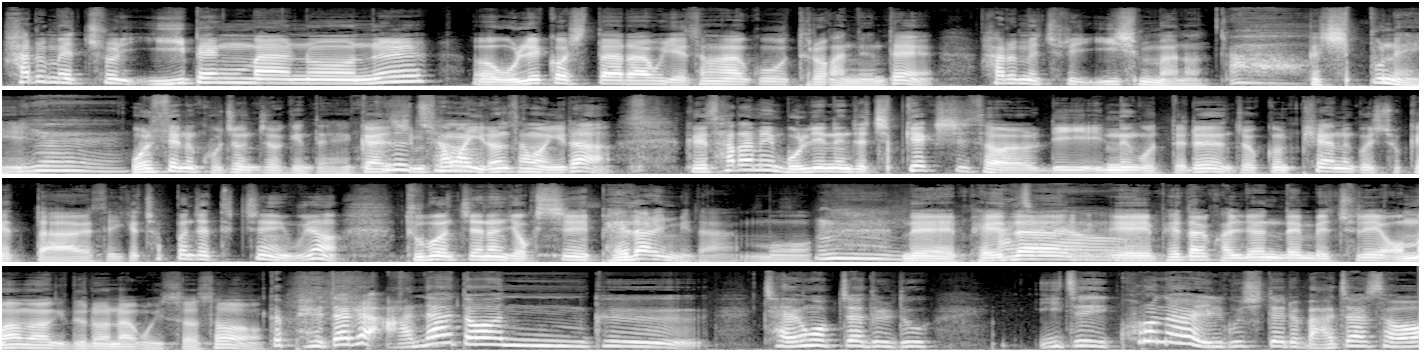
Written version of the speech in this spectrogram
하루 매출 200만 원을 어, 올릴 것이다라고 예상하고 들어갔는데 하루 매출이 20만 원. 아. 그러니까 10분의 1. 예. 월세는 고정적인데. 그러니까 그렇죠. 지금 상황이 이런 상황이라 그 사람이 몰리는 이제 집객 시설이 있는 곳들은 조금 피하는 것이 좋겠다. 그래서 이게 첫 번째 특징이고요. 두 번째는 역시 배달입니다. 뭐 음, 네, 배달 예, 배달 관련된 매출이 어마어마하게 늘어나고 있어서 그러니까 배달을 안 하던 그 자영업자들도 이제 코로나19 시대를 맞아서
